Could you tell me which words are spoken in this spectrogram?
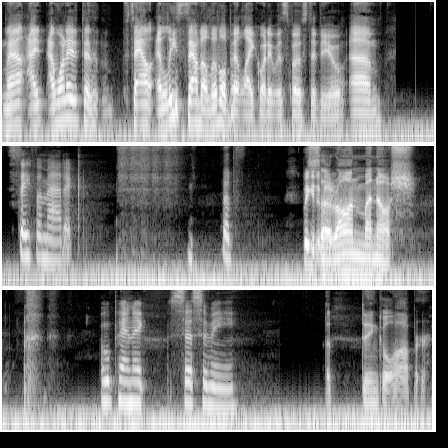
Well, I I wanted it to sound at least sound a little bit like what it was supposed to do. Um, Safe-o-matic. that's we can do. Saron Manosh, Oh, panic sesame. a dingle hopper.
